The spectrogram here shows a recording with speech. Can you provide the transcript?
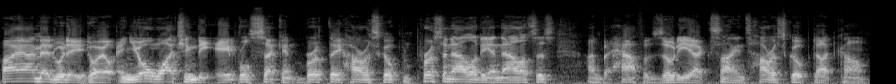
Hi, I'm Edward A. Doyle, and you're watching the April 2nd Birthday Horoscope and Personality Analysis on behalf of ZodiacSignsHoroscope.com.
